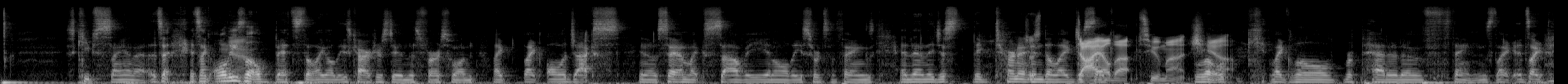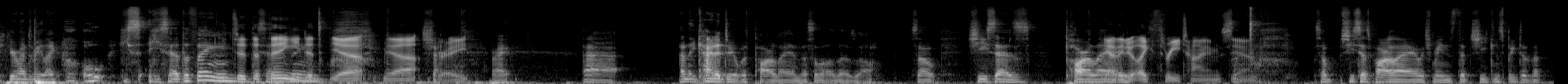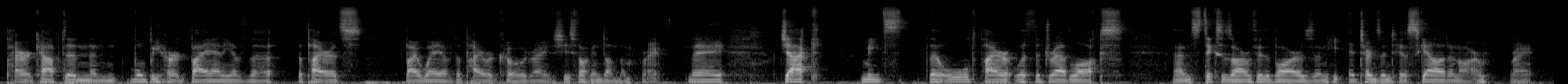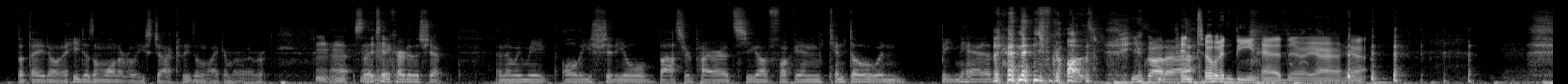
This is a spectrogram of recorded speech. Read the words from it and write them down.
just keeps saying it. It's a, it's like all these little bits that like all these characters do in this first one, like like all of Jack's you know saying like savvy and all these sorts of things, and then they just they turn it just into like just, dialed like, up too much little yeah like little repetitive things. Like it's like you're meant to be like, oh, he he said the thing, he did the said thing he did yeah yeah Shite. great right? Uh, and they kind of do it with parlay in this a little bit as well. So she says parlay. yeah they do it like three times yeah so she says parlay, which means that she can speak to the pirate captain and won't be hurt by any of the the pirates by way of the pirate code. Right? She's fucking done them. Right? They Jack meets the old pirate with the dreadlocks and sticks his arm through the bars, and he, it turns into a skeleton arm. Right? But they don't. He doesn't want to release jack He doesn't like him or whatever. Uh, so they take her to the ship, and then we meet all these shitty old bastard pirates. You got fucking Kinto and Beanhead, and then you've got you've got uh, Pinto and Beanhead. There we are. Yeah.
